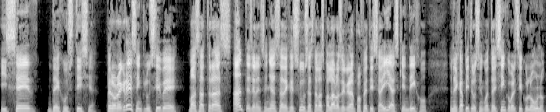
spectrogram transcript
y sed de justicia. Pero regresa inclusive más atrás, antes de la enseñanza de Jesús, hasta las palabras del gran profeta Isaías, quien dijo, en el capítulo 55, versículo 1,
